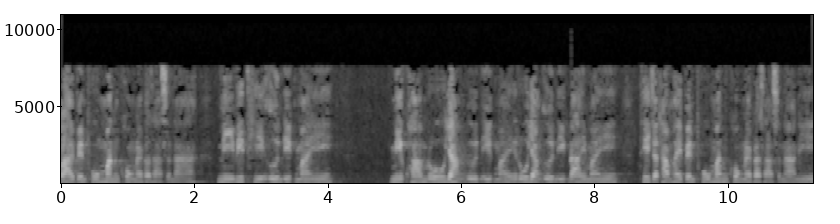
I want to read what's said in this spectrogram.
กลายเป็นผู้มั่นคงในพระศาสนา มีวิธีอื่นอีกไหม มีความรู้อย่างอื่นอีกไหม รู้อย่างอื่นอีกได้ไหม ที่จะทำให้เป็นผู้มั่นคงในพระศาสนานี้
